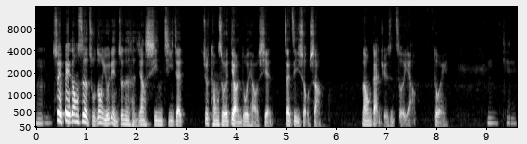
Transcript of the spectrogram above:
嗯，所以被动式的主动有点真的很像心机，在就同时会掉很多条线在自己手上，那种感觉是这样。对，OK。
